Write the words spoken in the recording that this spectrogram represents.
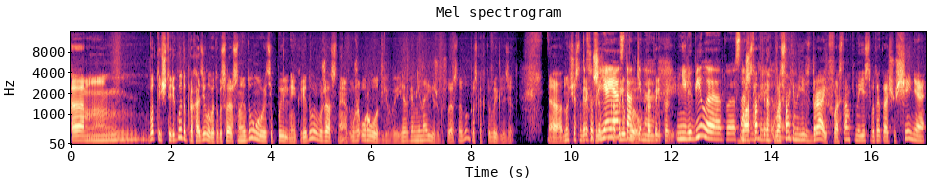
эм, вот ты четыре года проходила в эту Государственную Думу, в эти пыльные коридоры ужасные, уже уродливые. Я прям ненавижу Государственную Думу, просто как это выглядит. А, ну, честно говоря, Слушай, как, я и как любое- Останкино как и- как- Не любила э, с Ну, в нашими Останкино, в. Останкино есть драйв, в Останкино есть вот это ощущение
